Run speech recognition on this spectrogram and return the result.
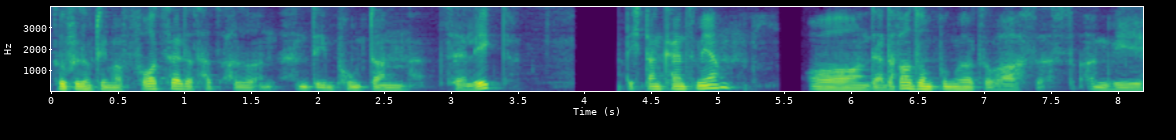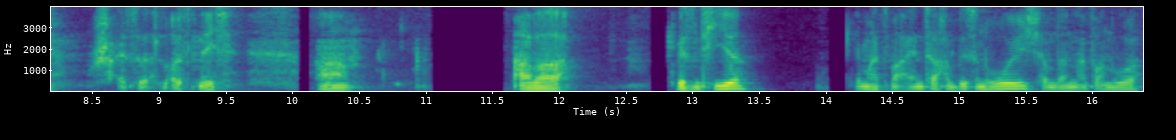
So viel zum Thema Vorzelt. Das hat es also an, an, dem Punkt dann zerlegt. Hatte ich dann keins mehr. Und ja, das war so ein Punkt, wo ich so, oh, das ist irgendwie scheiße, läuft nicht. Ähm, aber wir sind hier. Wir machen jetzt mal einen Tag ein bisschen ruhig, haben dann einfach nur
